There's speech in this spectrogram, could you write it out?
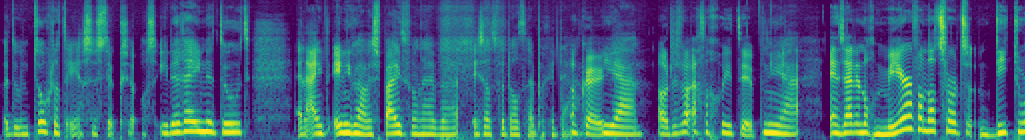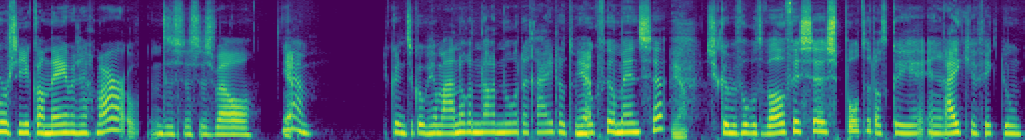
we doen toch dat eerste stuk zoals iedereen het doet. En eigenlijk het enige waar we spijt van hebben, is dat we dat hebben gedaan. Oké. Ja, Oh, dat is wel echt een goede tip. ja. En zijn er nog meer van dat soort detours die je kan nemen, zeg maar? Dus dus is wel... Ja. Je kunt natuurlijk ook helemaal naar, naar het noorden rijden. Dat doen Ja. ook veel mensen. Ja. Dus je kunt bijvoorbeeld walvissen spotten. Dat kun je in Reykjavik doen.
